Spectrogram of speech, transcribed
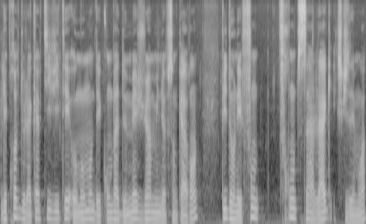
l'épreuve de la captivité au moment des combats de mai-juin 1940, puis dans les fonds front Salag, excusez-moi,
